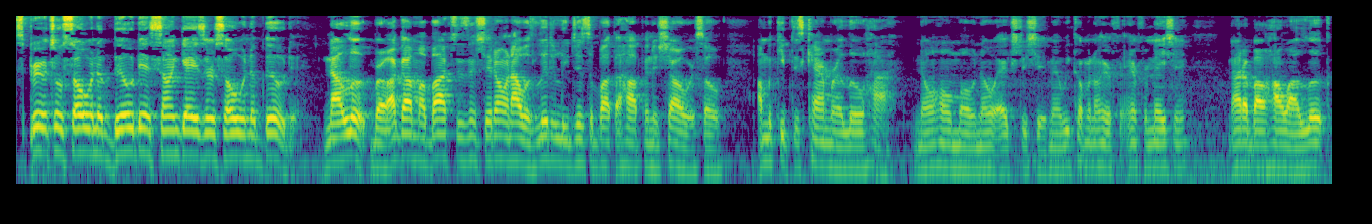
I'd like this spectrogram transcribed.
Spiritual soul in the building, sun gazer soul in the building. Now look, bro, I got my boxes and shit on. I was literally just about to hop in the shower, so I'm gonna keep this camera a little high. No homo, no extra shit, man. We coming on here for information, not about how I look.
